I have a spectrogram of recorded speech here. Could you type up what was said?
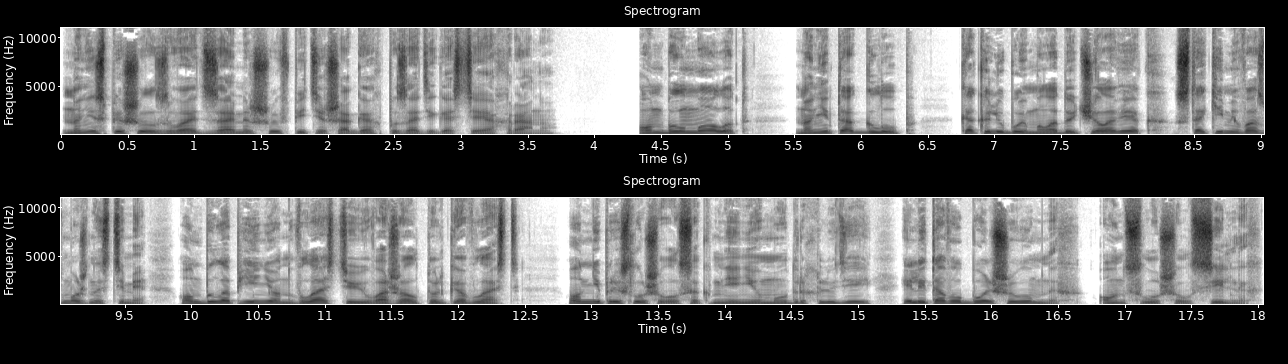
но не спешил звать замершую в пяти шагах позади гостей охрану. Он был молод, но не так глуп. Как и любой молодой человек, с такими возможностями он был опьянен властью и уважал только власть. Он не прислушивался к мнению мудрых людей или того больше умных, он слушал сильных.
